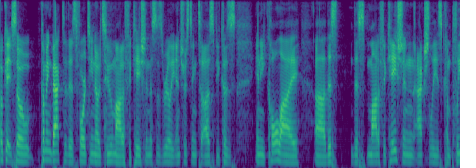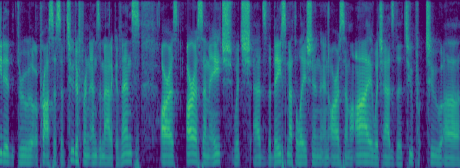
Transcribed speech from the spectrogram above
Okay, so coming back to this 1402 modification, this is really interesting to us because in E. coli, uh, this, this modification actually is completed through a process of two different enzymatic events. RS, RSMH, which adds the base methylation, and RSMI, which adds the 2, two, uh,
